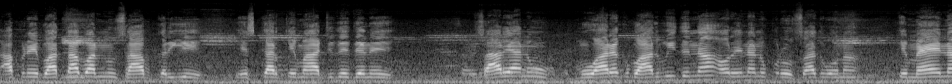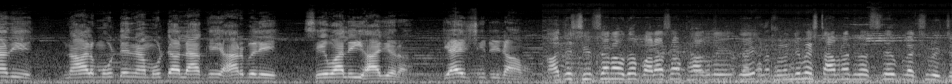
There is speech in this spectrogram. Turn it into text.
ਆਪਣੇ ਵਾਤਾਵਰਨ ਨੂੰ ਸਾਫ਼ ਕਰੀਏ, ਇਸ ਕਰਕੇ ਮੈਂ ਅੱਜ ਦੇ ਦਿਨ ਸਾਰਿਆਂ ਨੂੰ ਮੁਬਾਰਕਬਾਦ ਵੀ ਦਿੰਦਾ ਔਰ ਇਹਨਾਂ ਨੂੰ ਭਰੋਸਾ ਦਿਵਾਉਣਾ ਕਿ ਮੈਂ ਇਹਨਾਂ ਦੇ ਨਾਲ ਮੋਢੇ ਨਾਲ ਮੋਢਾ ਲਾ ਕੇ ਹਰ ਵੇਲੇ ਸੇਵਾ ਲਈ ਹਾਜ਼ਰ ਹਾਂ। ਜੈ ਸ਼੍ਰੀ ਰਾਮ। ਅੱਜ ਸ਼ਿਵ ਸੈਨਾ ਉਦੋਂ ਬਾਲਾ ਸਾਹਿਬ ਠਾਕਰੇ ਦੇ 58ਵੇਂ ਸਥਾਪਨਾ ਦਿਵਸ ਦੇ ਉਪਲਕਸ਼ ਵਿੱਚ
